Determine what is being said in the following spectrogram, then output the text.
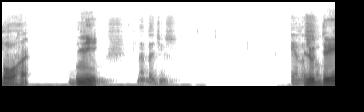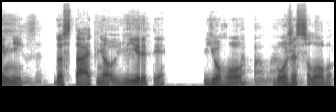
Бога. Ні. Людині Достатньо вірити в Його Боже Слово.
